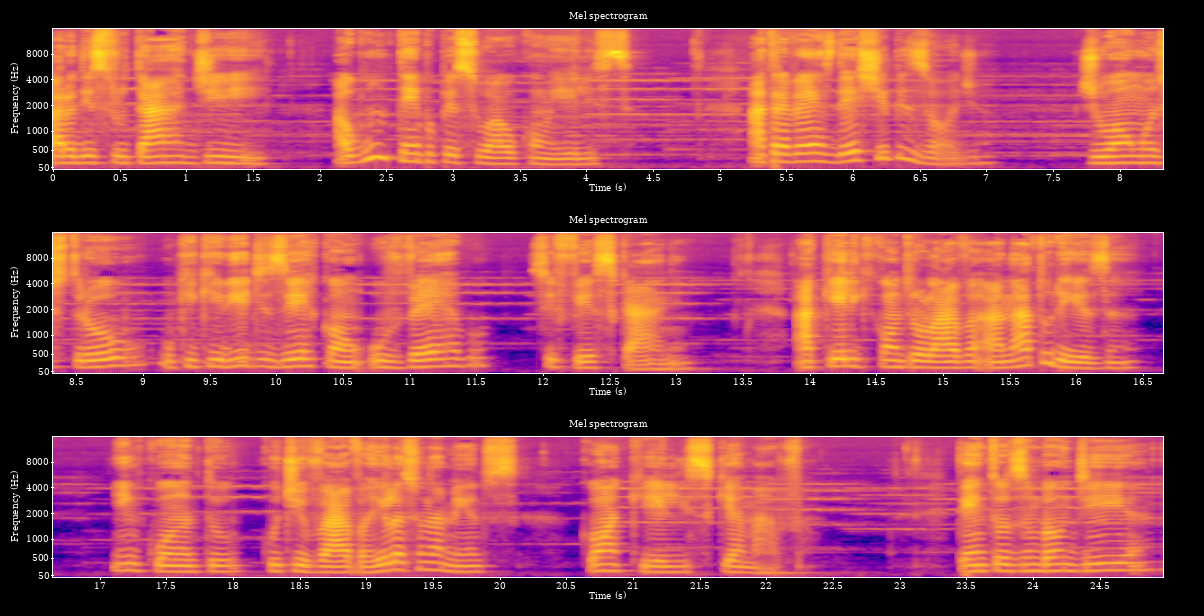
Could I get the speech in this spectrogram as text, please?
para desfrutar de algum tempo pessoal com eles. Através deste episódio, João mostrou o que queria dizer com o Verbo se fez carne, aquele que controlava a natureza enquanto cultivava relacionamentos com aqueles que amava. Tenham todos um bom dia,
